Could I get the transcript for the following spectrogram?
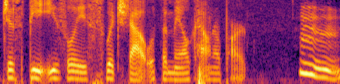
just be easily switched out with a male counterpart? Hmm.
